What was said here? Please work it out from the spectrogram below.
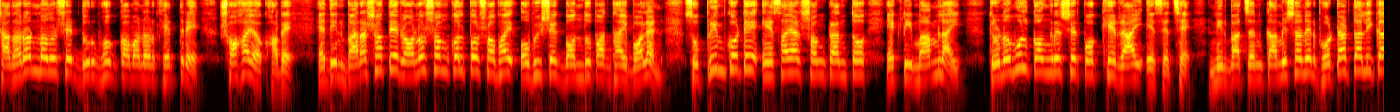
সাধারণ মানুষের দুর্ভোগ কমানোর ক্ষেত্রে সহায়ক হবে। এদিন বারাসাত বারাসাতে রণসংকল্প সভায় অভিষেক বন্দ্যোপাধ্যায় বলেন, সুপ্রিম কোর্টে এসআইআর সংক্রান্ত একটি মামলায় তৃণমূল কংগ্রেসের পক্ষে রায় এসেছে। নির্বাচন কমিশনের ভোটার তালিকা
